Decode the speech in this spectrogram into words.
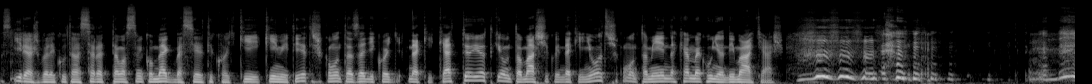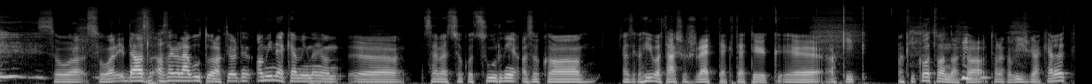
Az írásbelék után szerettem azt, amikor megbeszéltük, hogy ki, ki mit írt, és akkor mondta az egyik, hogy neki kettő jött ki, mondta a másik, hogy neki nyolc, és akkor mondtam én nekem meg Hunyadi Mátyás. szóval, szóval, de az, az legalább utólag történt. Ami nekem még nagyon ö, szemet szokott szúrni, azok a, ezek a hivatásos rettegtetők, ö, akik akik ott vannak a, ott vannak a vizsgák előtt,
